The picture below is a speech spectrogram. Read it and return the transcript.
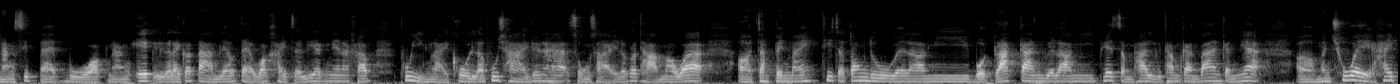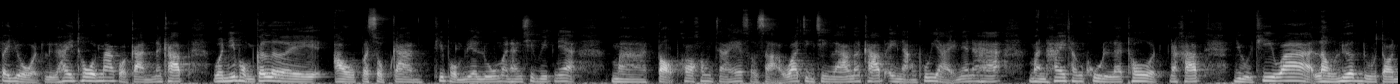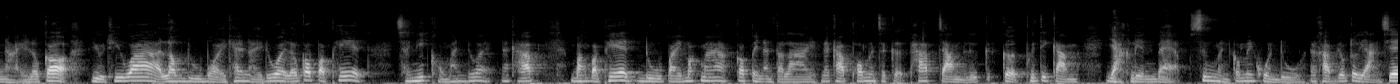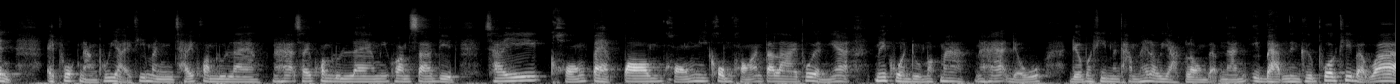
หนัง 18 บวก หนัง X หรืออะไรก็ตามแล้วแต่ว่าใครจะเรียกเนี่ยนะครับผู้หญิงหลายคนและผู้ชายด้วยนะฮะสงสัยแล้วก็ถามมาว่าออจำเป็นไหมที่จะต้องดูเวลามีบทรักกัน เวลามีเพศสัมพันธ์หรือทำการบ้านกันเนี่ยออมันช่วยให้ประโยชน์หรือให้โทษมากกว่ากันนะครับวันนี้ผมก็เลยเอาประสบการณ์ที่ผมเรียนรู้มาทั้งชีวิตเนี่ยมาตอบข้อข้องใจให้สาวๆว่าจริง ๆ แล้วนะครับไอ้หนังผู้ใหญ่เนี่ยนะฮะมันให้ทั้งคุณและโทษนะครับ อยู่ที่ว่าเราเลือกดูตอนไหน แล้วก็อยู่ที่ว่าเราดูบ่อยแค่ไหนด้วย แล้วก็ประเภท ชนิดของมันด้วยนะครับ บางประเภทดูไปมาก ๆ ก็เป็นอันตรายนะครับ เพราะมันจะเกิดภาพจำหรือเกิดพฤติกรรมอยากเรียนแบบ ซึ่งมันก็ไม่ควรดูนะครับ ยกตัวอย่างเช่นไอ้พวกหนังผู้ใหญ่ที่มันใช้ความรุนแรงนะฮะใช้ความรุนแรงมีความซาดิสใช้ของแปลกปลอมของมีคมของอันตรายพวกอย่างเงี้ยไม่ควรดูมากๆนะฮะเดี๋ยวเดี๋ยวบางทีมันทำให้เราอยากลองแบบนั้น อีกแบบหนึ่งคือพวกที่แบบว่า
